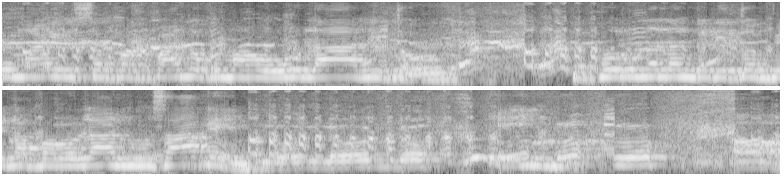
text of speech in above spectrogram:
umayos sa pag paano ko mahuhulaan ito. Na puro na lang ganito ang pinapahulaan mo sa akin. No, no, no. Eh, oh,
